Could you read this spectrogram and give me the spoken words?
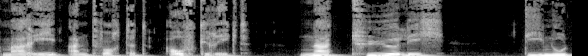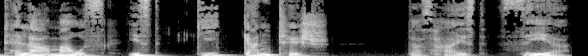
Marie antwortet aufgeregt. Natürlich. Die Nutella-Maus ist gigantisch. Das heißt sehr,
